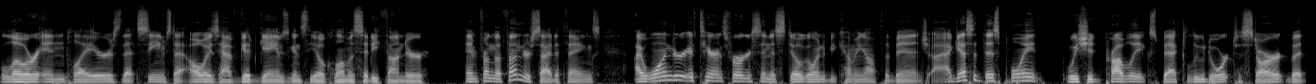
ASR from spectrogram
lower end players that seems to always have good games against the Oklahoma City Thunder. And from the Thunder side of things, I wonder if Terrence Ferguson is still going to be coming off the bench. I guess at this point, we should probably expect Lu Dort to start, but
